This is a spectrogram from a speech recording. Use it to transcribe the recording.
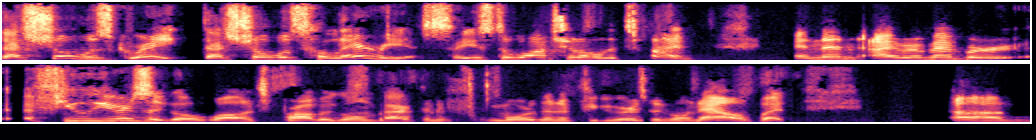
That show was great. That show was hilarious. I used to watch it all the time. And then I remember a few years ago. Well, it's probably going back to more than a few years ago now, but um,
